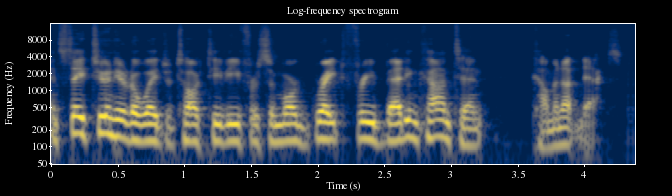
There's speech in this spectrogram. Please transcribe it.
And stay tuned here to Wager Talk TV for some more great free betting content coming up next.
